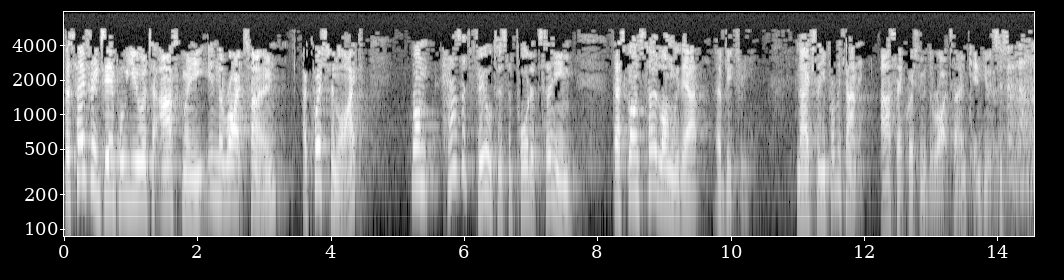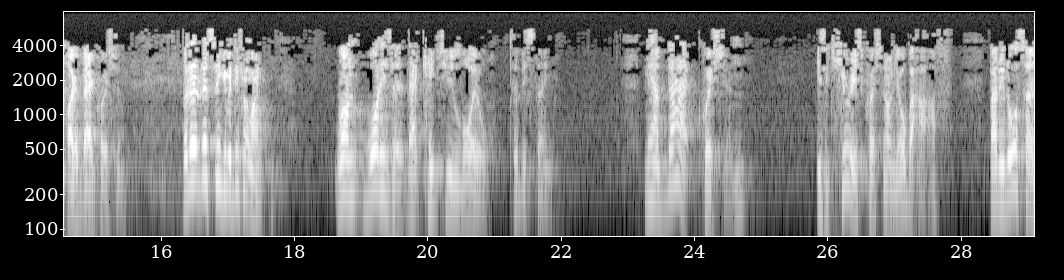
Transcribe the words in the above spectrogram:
But say, for example, you were to ask me in the right tone a question like, Ron, how's it feel to support a team that's gone so long without a victory? No, actually, you probably can't ask that question with the right tone, can you? It's just like a bad question. But let's think of a different one. Ron, what is it that keeps you loyal to this team? Now that question is a curious question on your behalf, but it also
